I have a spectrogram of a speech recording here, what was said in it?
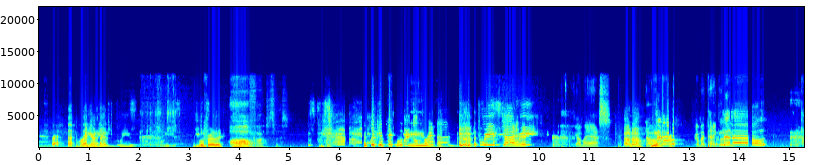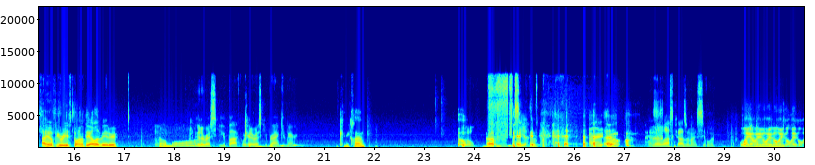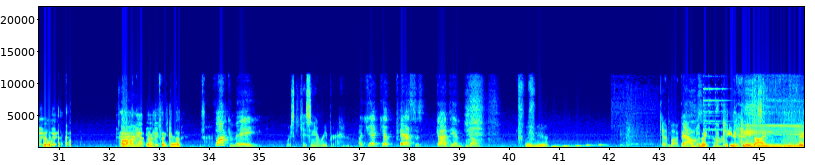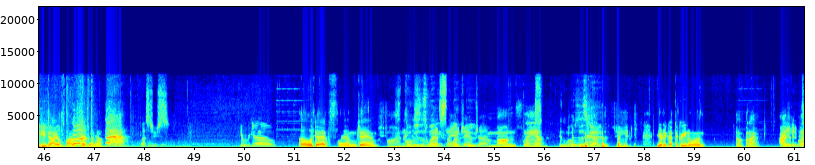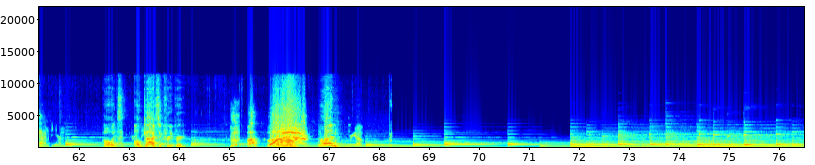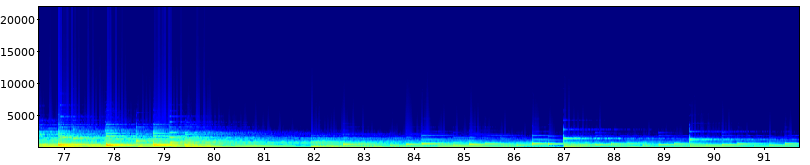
Right here on the edge, please. Please. A little can- further. Oh, fuck, just missed. Please, please. Wiggle my head. Please, Got my Joey. Got my ass. Oh no. No. Got my peg leg. No! I hope you respawn at the elevator. Come I'm on. gonna rescue you, Bach. We're gonna rescue Brian. Come here. Can you climb? Oh, Oh. oh. See ya. all right. Well, I know. Last cause when I see one. wiggle, wiggle, wiggle, wiggle, wiggle, wiggle, wiggle. Oh, I'm already out oh, there. thank God. Fuck me! Where's Casey and Reaper? I can't get past this goddamn jump. Same here. Get a buck. Bounce. Can, I, can you can you die? Maybe if you die, you'll spawn up here by now. Ah! Busters. Here we go. Oh, look at that slam jam. Fun. Oh, who's this That white slam white jam dude? job. Come on and slam. And Who's this guy? The jam. You already got the green one. Oh, but I'm. Are I you just, gonna be timed again? Oh, it's oh god, it's a creeper! oh, oh! Run! Here we go.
